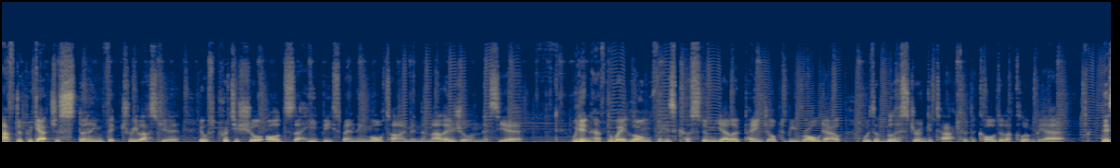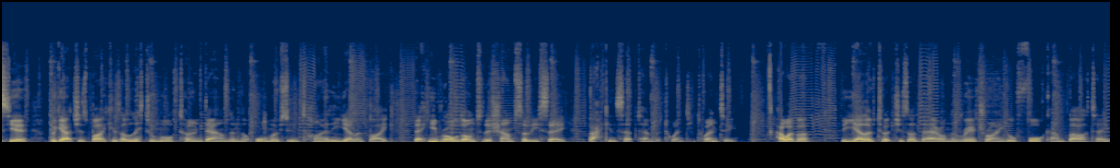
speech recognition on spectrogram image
after Pogacar's stunning victory last year, it was pretty sure odds that he'd be spending more time in the Maillot Jaune this year. We didn't have to wait long for his custom yellow paint job to be rolled out with a blistering attack at the Col de la Colombière. This year, Pogacar's bike is a little more toned down than the almost entirely yellow bike that he rolled onto the Champs-Élysées back in September 2020. However, the yellow touches are there on the rear triangle fork and bar tape,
